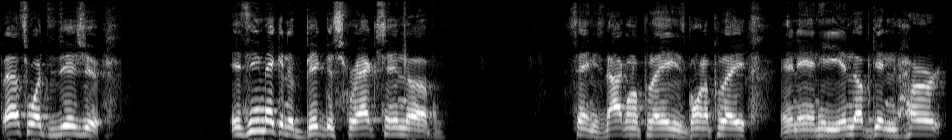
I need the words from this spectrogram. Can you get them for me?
Fast forward to this year. Is he making a big distraction of saying he's not going to play, he's going to play, and then he ended up getting hurt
